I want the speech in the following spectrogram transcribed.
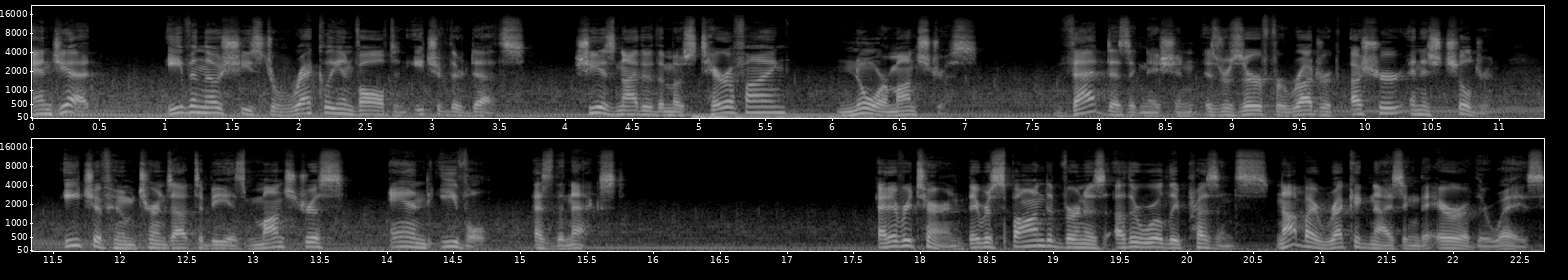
And yet, even though she's directly involved in each of their deaths, she is neither the most terrifying nor monstrous. That designation is reserved for Roderick Usher and his children, each of whom turns out to be as monstrous and evil as the next. At every turn, they respond to Verna's otherworldly presence not by recognizing the error of their ways,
